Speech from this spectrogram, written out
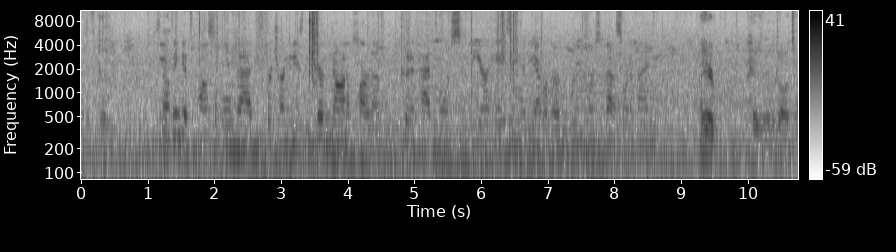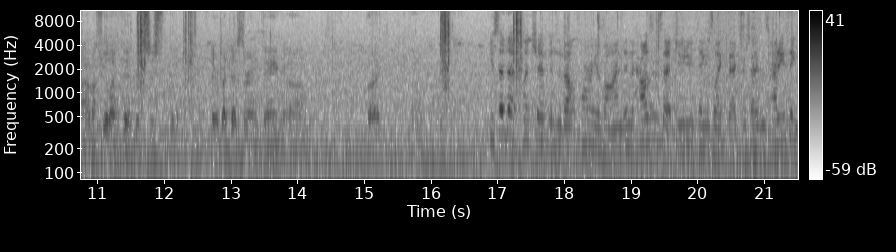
with a fraternity. Do you think it's possible that fraternities that you're not a part of could have had more severe hazing? Have you ever heard rumors of that sort of thing? I hear hazing rumors all the time. I feel like that it's just everybody does their own thing, um, but you said that pledgeship is about forming a bond, and the houses that do do things like the exercises, how do you think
